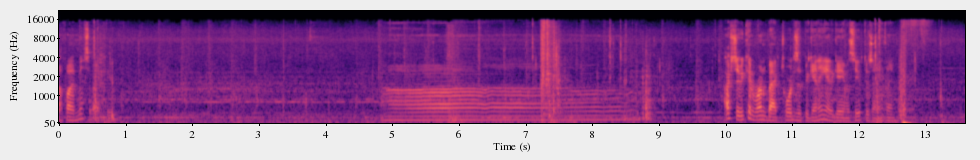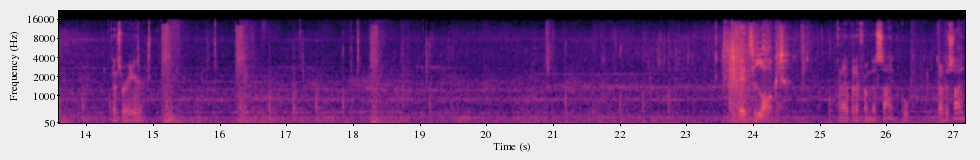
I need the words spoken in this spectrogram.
Stuff I missed back here. Uh... Actually, we can run back towards the beginning of the game and see if there's anything. Since we're here. It's locked. Can I open it from this side? Cool. The other side?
